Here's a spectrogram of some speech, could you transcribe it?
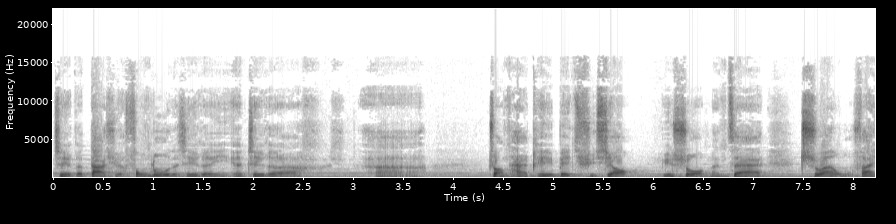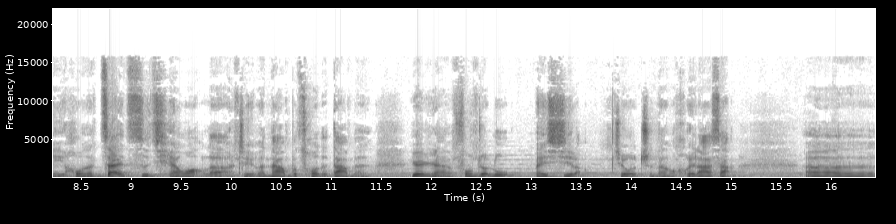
这个大雪封路的这个这个呃状态可以被取消。于是我们在吃完午饭以后呢，再次前往了这个纳木错的大门，仍然封着路，没戏了，就只能回拉萨。呃，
